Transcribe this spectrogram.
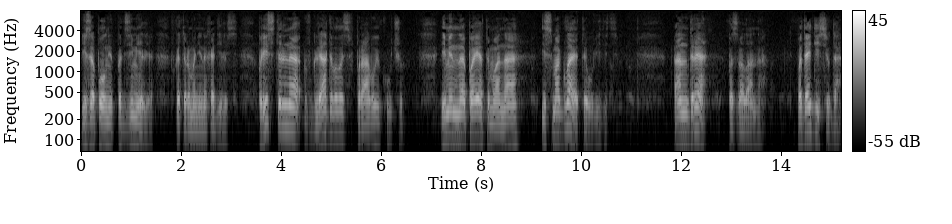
и заполнит подземелье, в котором они находились, пристально вглядывалась в правую кучу. Именно поэтому она и смогла это увидеть. «Андре», — позвала она, — «подойди сюда».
